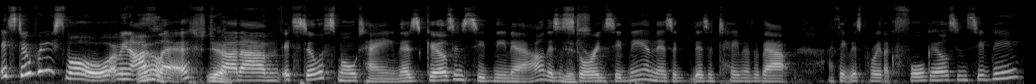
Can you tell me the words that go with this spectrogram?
It's still pretty small. I mean, I've Wow. left, Yeah. but um, it's still a small team. There's girls in Sydney now. There's a Yes. store in Sydney, and there's a there's a team of about I think there's probably like four girls in Sydney.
